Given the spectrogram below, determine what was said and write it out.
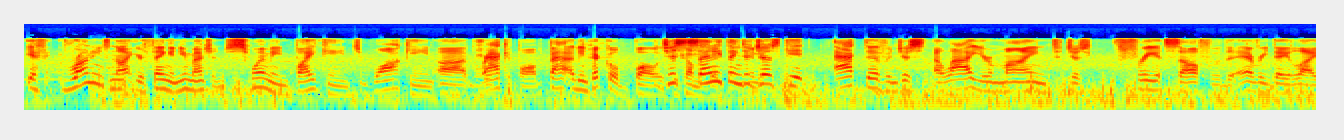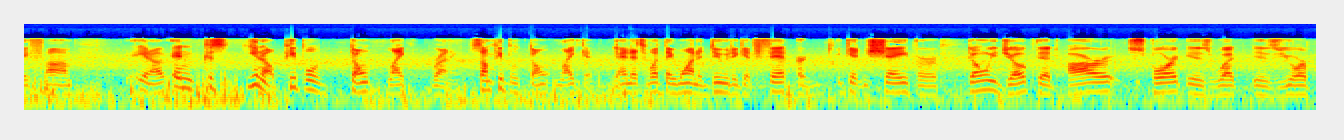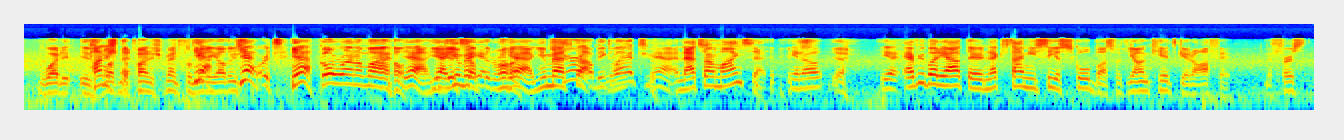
if running's not your thing, and you mentioned swimming, biking, walking, uh, racquetball, bat, I mean, pickleball has just anything to just get active and just allow your mind to just free itself of the everyday life um, you know and because you know people don't like running some people don't like it Yeah. and it's what they want to do to get fit or get in shape or don't we joke that our sport is what is your what is is what the Punishment. punishment for Yeah, many other yeah, sports yeah. go run a mile yeah you yeah did you something wrong yeah you messed Sure, up i'll be right? glad to yeah and that's our mindset you know yeah Yeah, everybody out there, next time you see a school bus with young kids, get off it. The first,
